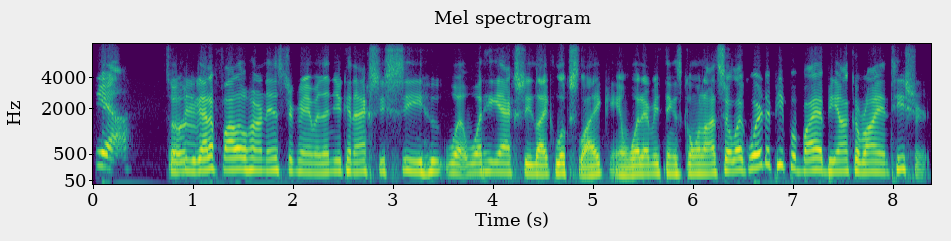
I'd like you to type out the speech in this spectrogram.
Yeah. So you got to follow her on Instagram, and then you can actually see who what what he actually like looks like and what everything's going on. So like, where do people buy a Bianca Ryan T-shirt?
